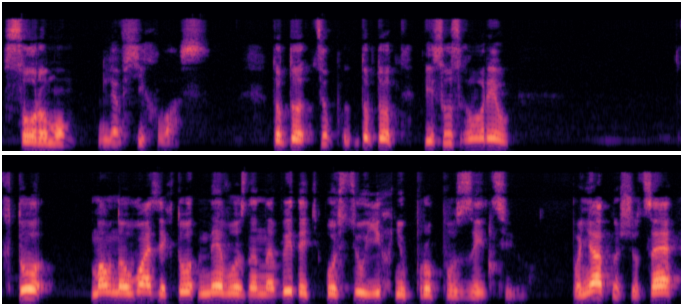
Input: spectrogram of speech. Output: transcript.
соромом для всіх вас. Тобто, цю, тобто Ісус говорив, хто мав на увазі, хто не возненавидить ось цю їхню пропозицію. Понятно, що це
